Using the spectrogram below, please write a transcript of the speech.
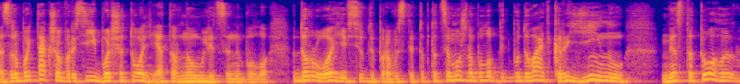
Зробити так, щоб в Росії більше туалетів на вулиці не було, дороги всюди провести. Тобто, це можна було б відбудувати країну. Вмісто того.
